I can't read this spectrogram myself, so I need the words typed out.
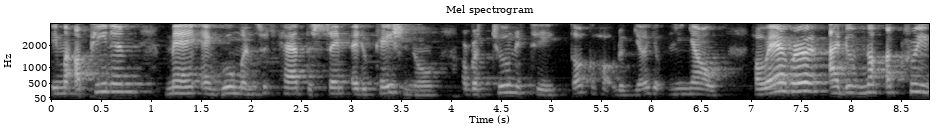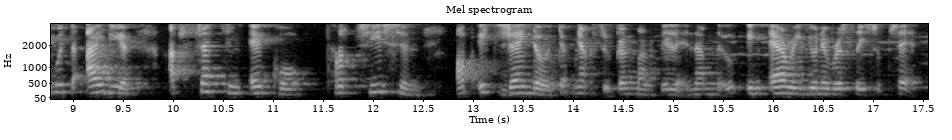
In my opinion, men and women should have the same educational opportunity, cơ được giáo dục như nhau. However, I do not agree with the idea accepting equal partition of each gender, chấp nhận sự cân bằng tỷ lệ nam nữ in every university subset.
